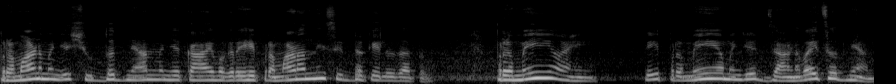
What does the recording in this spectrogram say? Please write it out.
प्रमाण म्हणजे शुद्ध ज्ञान म्हणजे काय वगैरे हे प्रमाणांनी सिद्ध केलं जातं. प्रमेय आहे. ते प्रमेय म्हणजे जाणवायचं ज्ञान.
